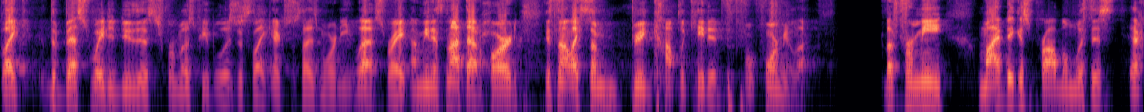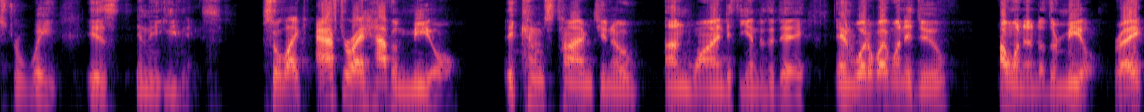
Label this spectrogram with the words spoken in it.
Like the best way to do this for most people is just like exercise more and eat less, right? I mean, it's not that hard. It's not like some big complicated f- formula. But for me, my biggest problem with this extra weight is in the evenings. So like after I have a meal, it comes time to, you know, unwind at the end of the day. And what do I want to do? I want another meal, right?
